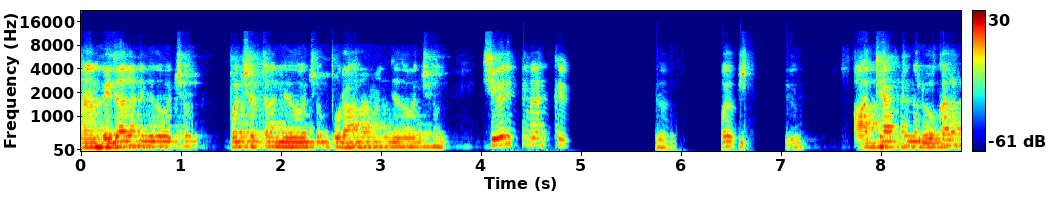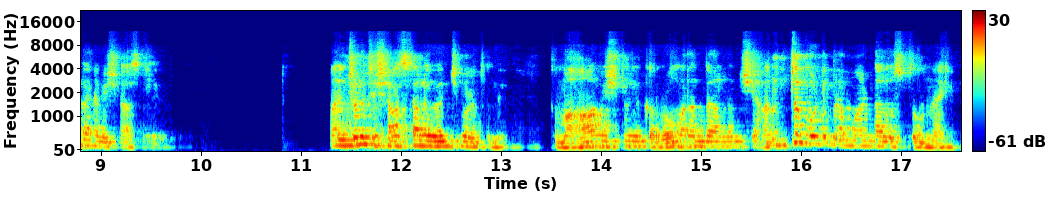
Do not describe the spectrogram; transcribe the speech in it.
మనం వేదాలని చదవచ్చు ఉపనిషత్తులను చదవచ్చు పురాణాలను చదవచ్చు చివరికి మనకి ఆధ్యాత్మిక లోకాలపైన విశ్వాసం లేదు. మనం చూడొచ్చు శాస్త్రాలు వివరించబడుతుంది మహావిష్ణువు యొక్క రోమరంధ్రాల నుంచి అంత కోటి బ్రహ్మాండాలు వస్తూ ఉన్నాయి.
